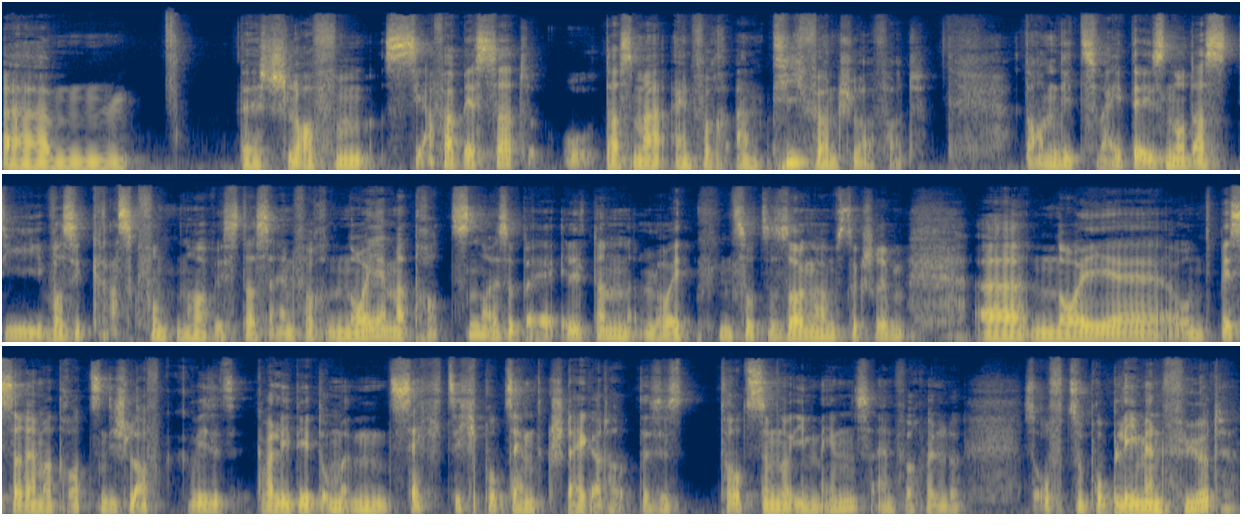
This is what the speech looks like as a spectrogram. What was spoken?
ähm, das Schlafen sehr verbessert, dass man einfach einen tieferen Schlaf hat. Dann die zweite ist noch, dass die, was ich krass gefunden habe, ist, dass einfach neue Matratzen, also bei älteren Leuten sozusagen haben sie da geschrieben, äh, neue und bessere Matratzen die Schlafqualität um 60 Prozent gesteigert hat. Das ist trotzdem noch immens, einfach weil da so oft zu Problemen führt,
